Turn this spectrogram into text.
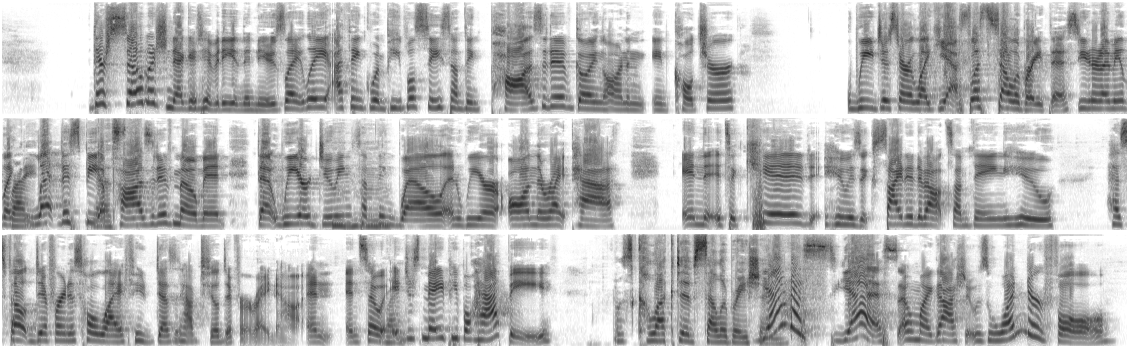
there's so much negativity in the news lately. I think when people see something positive going on in, in culture, we just are like, yes, let's celebrate this. You know what I mean? Like, right. let this be yes. a positive moment that we are doing mm-hmm. something well and we are on the right path. And it's a kid who is excited about something who has felt different his whole life who doesn't have to feel different right now. And and so right. it just made people happy. It was collective celebration. Yes, yes. Oh my gosh, it was wonderful.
